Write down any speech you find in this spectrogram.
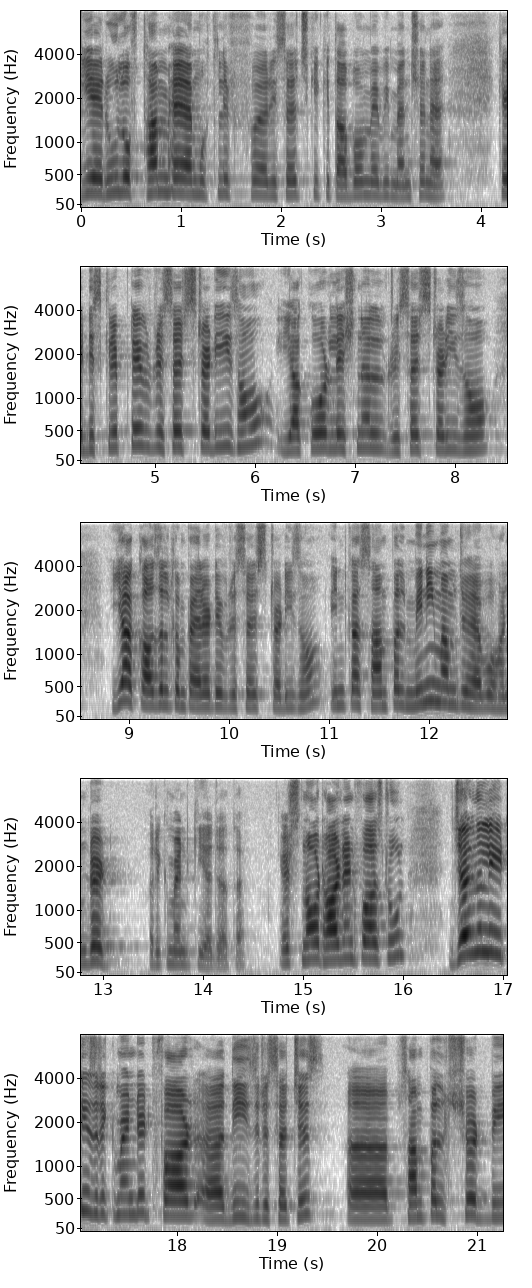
ये रूल ऑफ़ थम है मुख्तलिफ़ रिसर्च की किताबों में भी मेंशन है कि डिस्क्रिप्टिव रिसर्च स्टडीज़ हों या कोरिलेशनल रिसर्च स्टडीज़ हों या काजल कंपैरेटिव रिसर्च स्टडीज़ हों इनका सैंपल मिनिमम जो है वो हंड्रेड रिकमेंड किया जाता है। It's not hard and fast rule generally it is recommended for these researches sample should be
